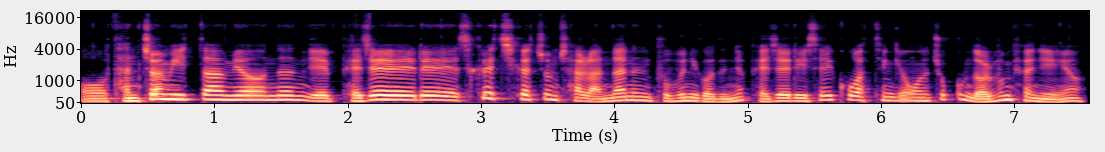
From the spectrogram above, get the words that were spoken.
어, 단점이 있다면은 예, 베젤의 스크래치가 좀 잘 난다는 부분이거든요. 베젤이 세이코 같은 경우는 조금 넓은 편이에요.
